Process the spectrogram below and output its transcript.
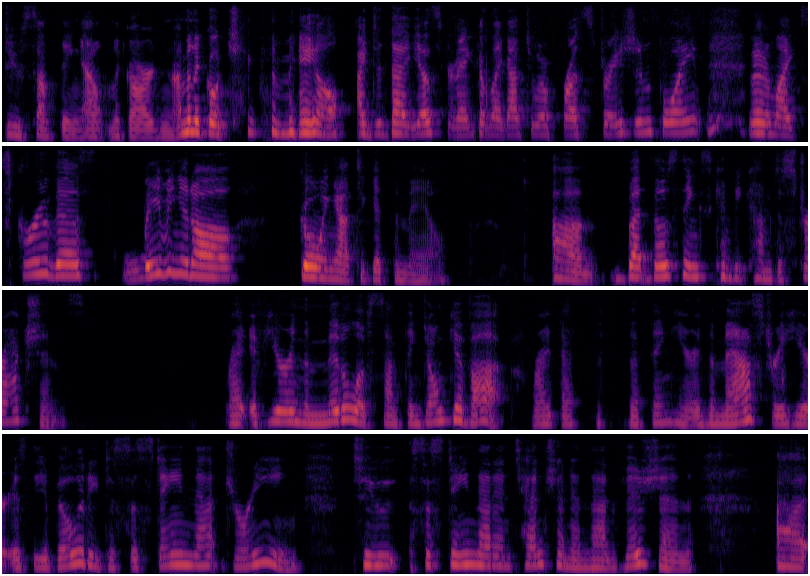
do something out in the garden. I'm going to go check the mail. I did that yesterday because I got to a frustration point and I'm like, screw this, leaving it all, going out to get the mail. Um, but those things can become distractions right? If you're in the middle of something, don't give up, right? That's the, the thing here. The mastery here is the ability to sustain that dream, to sustain that intention and that vision uh,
